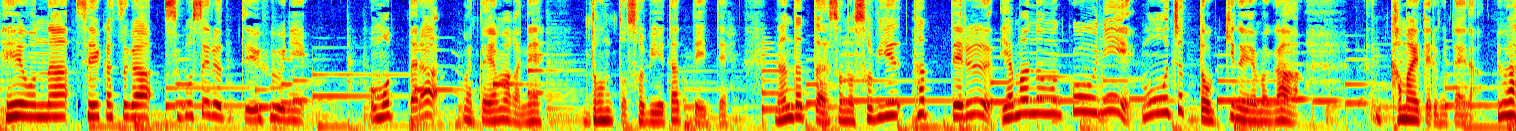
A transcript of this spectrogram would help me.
平穏な生活が過ごせるっていう風に思ったらまた山がねドンとそびえ立っていて何だったらそのそびえ立ってる山の向こうにもうちょっと大きな山が構えてるみたいな。うわ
